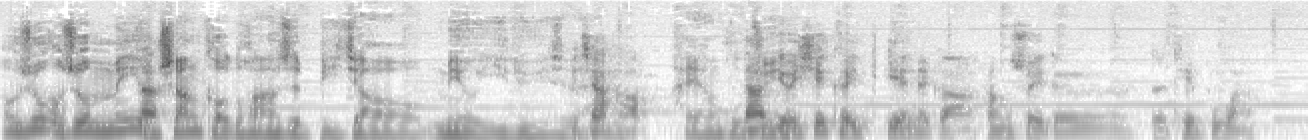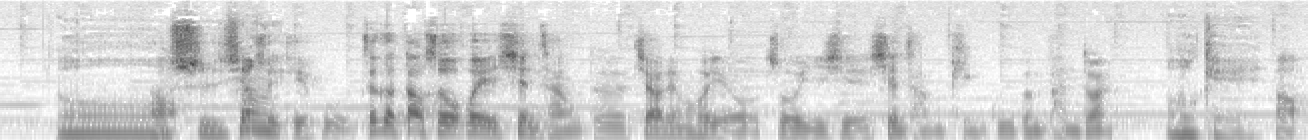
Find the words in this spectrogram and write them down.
哦，如果说没有伤口的话，是比较没有疑虑，是比较好。海洋弧菌，那有一些可以贴那个防水的的贴布啊。哦，是像防水贴布，这个到时候会现场的教练会有做一些现场评估跟判断。OK，好。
